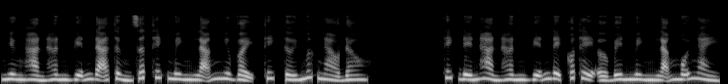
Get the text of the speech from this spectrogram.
Nhưng Hàn Hân Viễn đã từng rất thích Minh Lãng như vậy, thích tới mức nào đâu. Thích đến Hàn Hân Viễn để có thể ở bên Minh Lãng mỗi ngày,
